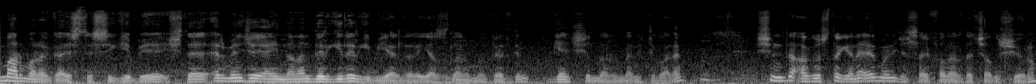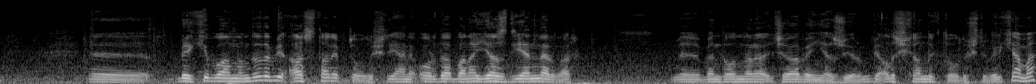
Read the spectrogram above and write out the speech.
Marmara Gazetesi gibi, işte Ermenice yayınlanan dergiler gibi yerlere yazılarımı verdim genç yıllarından itibaren. Şimdi Ağustos'ta gene Ermenice sayfalarda çalışıyorum. Ee, belki bu anlamda da bir az talep de oluştu. Yani orada bana yaz diyenler var. Ee, ben de onlara cevaben yazıyorum. Bir alışkanlık da oluştu belki ama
